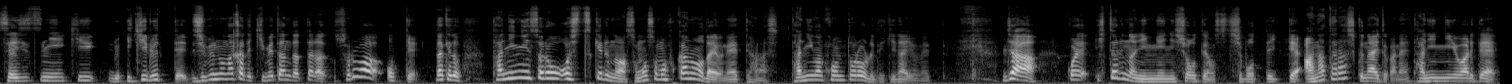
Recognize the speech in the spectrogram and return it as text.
誠実に生きる生きるって自分の中で決めたんだったらそれは OK だけど他人にそれを押し付けるのはそもそも不可能だよねって話。他人はコントロールできないよねって。じゃあこれ一人の人間に焦点を絞っていってあなたらしくないとかね他人に言われて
